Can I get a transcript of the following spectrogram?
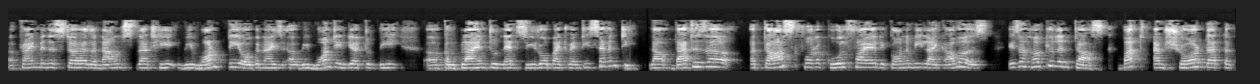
uh prime minister has announced that he we want the organize uh, we want India to be uh, compliant to net zero by 2070. Now that is a a task for a coal-fired economy like ours is a Herculean task. But I'm sure that the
